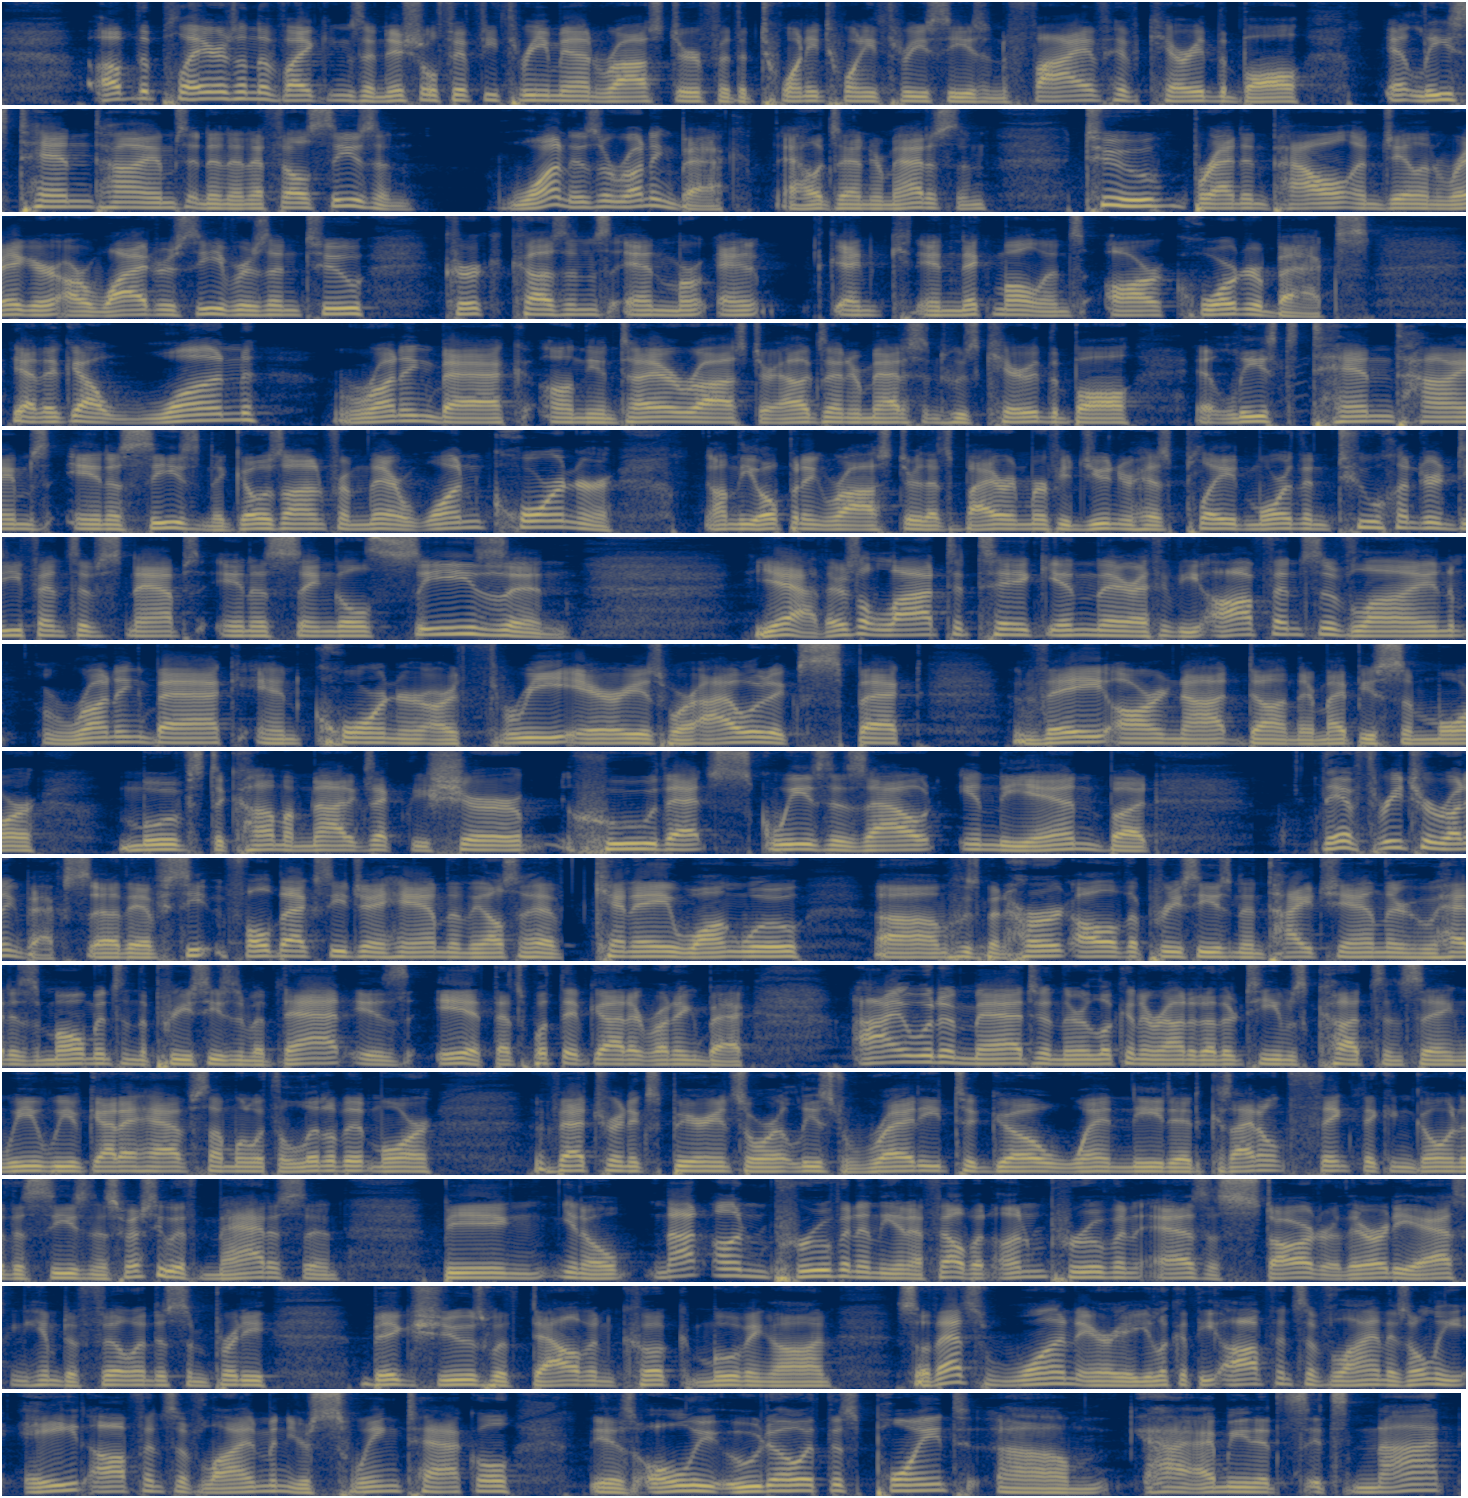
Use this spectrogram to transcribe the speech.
Of the players on the Vikings' initial 53 man roster for the 2023 season, five have carried the ball at least 10 times in an NFL season. One is a running back, Alexander Mattison. Two, Brandon Powell and Jalen Reagor are wide receivers, and two, Kirk Cousins and, and and and Nick Mullens are quarterbacks. Yeah, they've got one running back on the entire roster, Alexander Mattison, who's carried the ball at least 10 times in a season. It goes on from there. One corner on the opening roster, that's Byron Murphy Jr., has played more than 200 defensive snaps in a single season. Yeah, there's a lot to take in there. I think the offensive line, running back, and corner are three areas where I would expect they are not done. There might be some more moves to come. I'm not exactly sure who that squeezes out in the end, but they have three true running backs. Uh, they have C- fullback CJ Ham, then they also have Kene Nwangwu, um, who's been hurt all of the preseason, and Ty Chandler, who had his moments in the preseason, but that is it. That's what they've got at running back. I would imagine they're looking around at other teams' cuts and saying we we've got to have someone with a little bit more veteran experience or at least ready to go when needed because I don't think they can go into the season, especially with Mattison being, you know, not unproven in the NFL, but unproven as a starter. They're already asking him to fill into some pretty big shoes with Dalvin Cook moving on. So that's one area. You look at the offensive line, there's only eight offensive linemen. Your swing tackle is Oli Udoh at this point. Um, I mean, it's it's not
